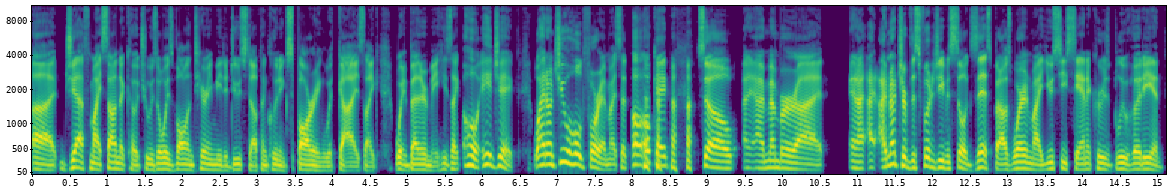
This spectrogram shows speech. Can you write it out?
uh, Jeff, my Sanda coach, who was always volunteering me to do stuff, including sparring with guys like way better than me, he's like, "Oh, AJ, why don't you hold for him?" I said, "Oh, okay." so I, I remember. Uh, and I, I'm not sure if this footage even still exists, but I was wearing my UC Santa Cruz blue hoodie and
